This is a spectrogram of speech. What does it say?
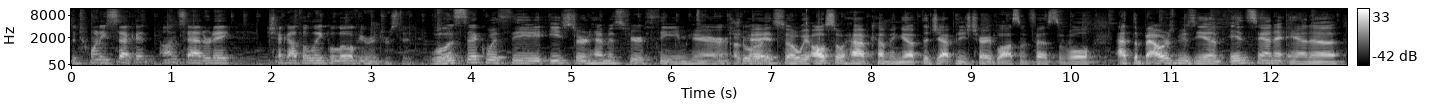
The 22nd on Saturday. Check out the link below if you're interested. well, let's stick with the Eastern Hemisphere theme here. Sure. Okay, so we also have coming up the Japanese Cherry Blossom Festival at the Bowers Museum in Santa Ana.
